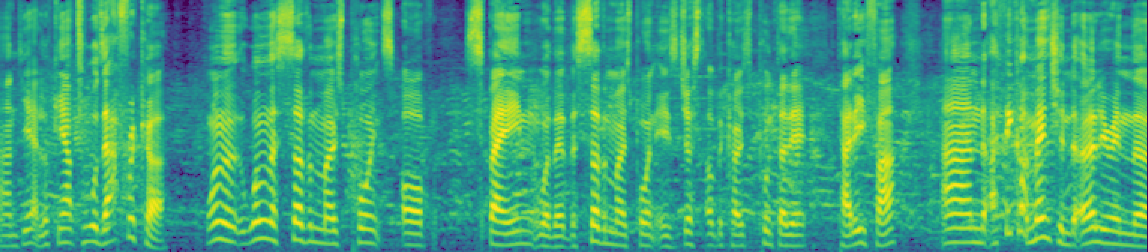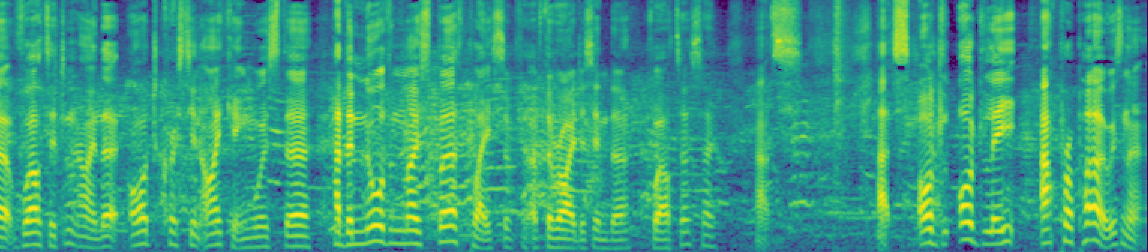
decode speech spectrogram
and yeah, looking out towards Africa. One of the, one of the southernmost points of Spain, well, the, the southernmost point is just up the coast, Punta de Tarifa. And I think I mentioned earlier in the Vuelta, didn't I, that Odd Christian Eiking was the had the northernmost birthplace of, of the riders in the Vuelta. So that's that's odd, oddly apropos, isn't it?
